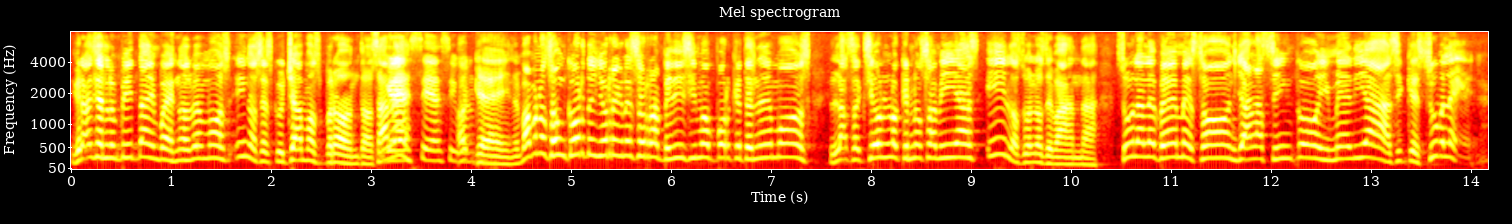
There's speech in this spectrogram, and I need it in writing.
Gracias Lupita y pues nos vemos y nos escuchamos pronto, ¿sale? Gracias, igual. Ok, vámonos a un corte. Yo regreso rapidísimo porque tenemos la sección Lo que no sabías y los duelos de banda. Súbele al FM, son ya las cinco y media, así que súbele.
